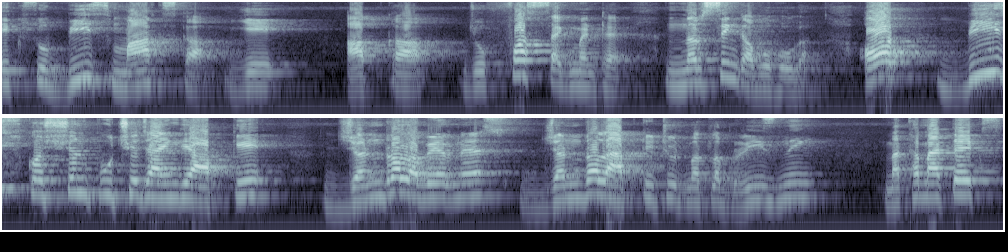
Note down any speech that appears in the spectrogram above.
120 मार्क्स का, ये आपका जो फ़र्स्ट सेगमेंट है, नर्सिंग का वो होगा। और 20 क्वेश्चन पूछे जाएँगे आपके, जनरल अवेयरनेस, जनरल एप्टीट्यूड मतलब रीजनिंग, मैथमेटिक्स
